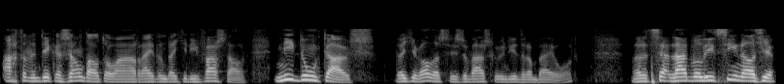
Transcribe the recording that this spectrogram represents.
achter een dikke zandauto aanrijdt omdat je die vasthoudt. Niet doen thuis. Weet je wel, dat is de waarschuwing die er aan bij hoort. Maar het laat wel iets zien, als je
